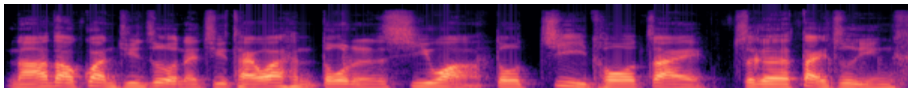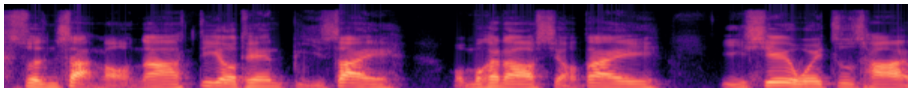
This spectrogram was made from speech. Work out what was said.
拿到冠军之后呢，其实台湾很多人的希望都寄托在这个戴志颖身上哦。那第二天比赛，我们看到小戴以些微之差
